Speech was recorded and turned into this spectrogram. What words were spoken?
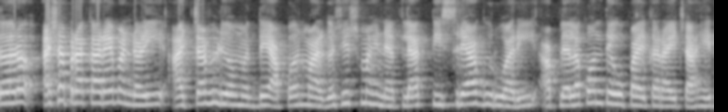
तर अशा प्रकारे मंडळी आजच्या व्हिडिओमध्ये आपण मार्गशीर्ष महिन्यातल्या तिसऱ्या गुरुवारी आपल्याला कोणते उपाय करायचे आहेत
